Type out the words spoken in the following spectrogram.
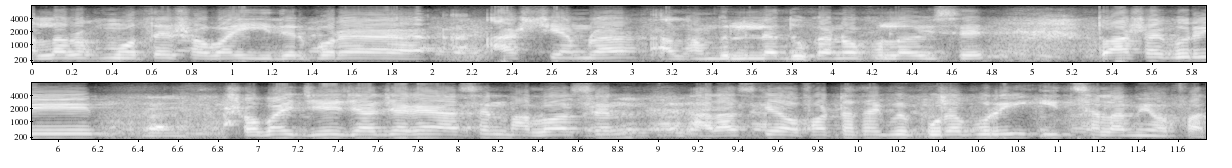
আল্লাহ রহমতে সবাই ঈদের পরে আসছি আমরা আলহামদুলিল্লাহ দোকানও খোলা হয়েছে তো আশা করি সবাই যে যার জায়গায় আছেন ভালো আছেন আর আজকে অফারটা থাকবে পুরোপুরি ঈদ সালামি অফার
